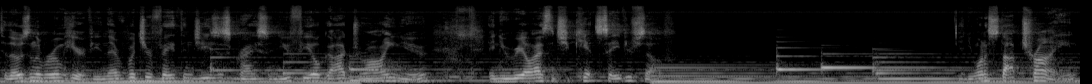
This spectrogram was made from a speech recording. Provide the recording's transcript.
to those in the room here, if you've never put your faith in Jesus Christ and you feel God drawing you and you realize that you can't save yourself and you want to stop trying,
